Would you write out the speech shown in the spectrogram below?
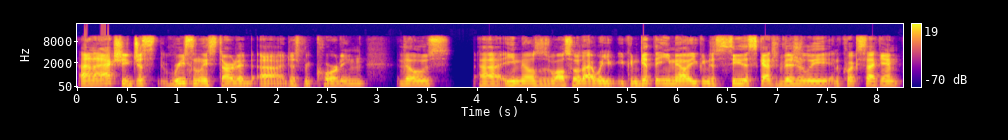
and I actually just recently started uh, just recording those uh, emails as well. So that way you, you, can get the email, you can just see the sketch visually in a quick second.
